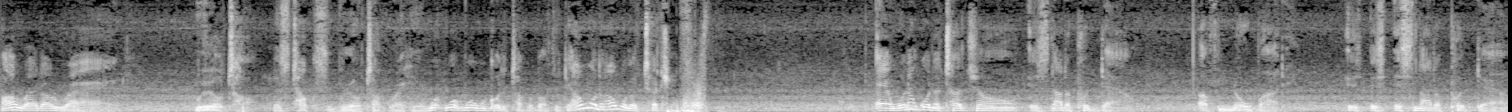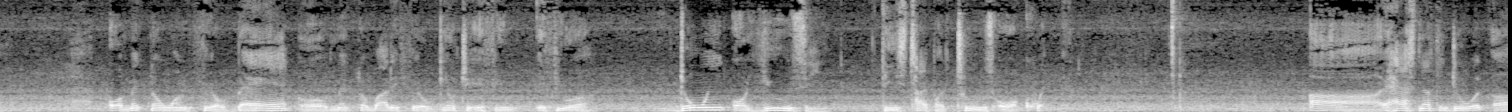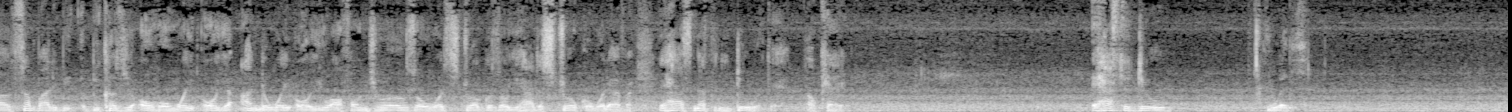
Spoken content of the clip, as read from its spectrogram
All right, all right. Real talk. Let's talk some real talk right here. What what, what we're going to talk about today? I want I want to touch on something, and what I'm going to touch on is not a put down of nobody. It, it's, it's not a put down or make no one feel bad or make nobody feel guilty if you if you are doing or using these type of tools or equipment. Uh, it has nothing to do with uh, somebody be, because you're overweight or you're underweight or you're off on drugs or what struggles or you had a stroke or whatever. It has nothing to do with that. Okay. It has to do with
